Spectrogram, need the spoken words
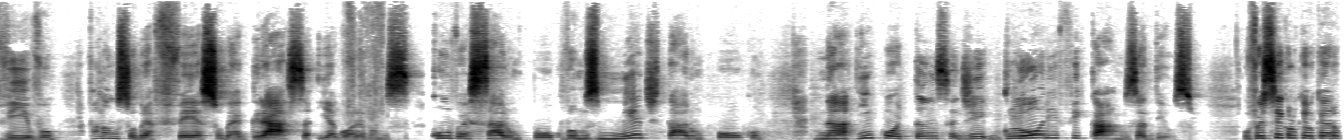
vivo, falando sobre a fé, sobre a graça e agora vamos conversar um pouco, vamos meditar um pouco na importância de glorificarmos a Deus. O versículo que eu quero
